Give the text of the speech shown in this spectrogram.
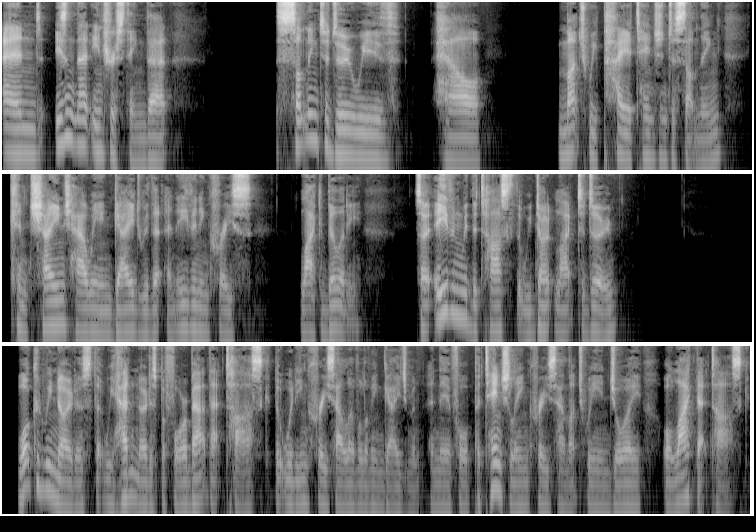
And isn't that interesting that something to do with how much we pay attention to something can change how we engage with it and even increase likability. So, even with the tasks that we don't like to do, what could we notice that we hadn't noticed before about that task that would increase our level of engagement and therefore potentially increase how much we enjoy or like that task?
